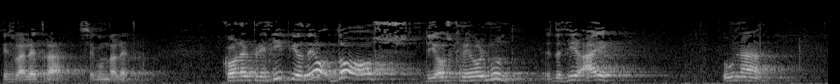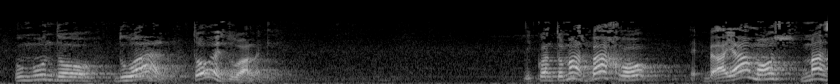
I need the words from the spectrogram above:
Que es la letra, segunda letra. Con el principio de dos, Dios creó el mundo. Es decir, hay una, un mundo dual. Todo es dual aquí. Y cuanto más bajo vayamos, más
